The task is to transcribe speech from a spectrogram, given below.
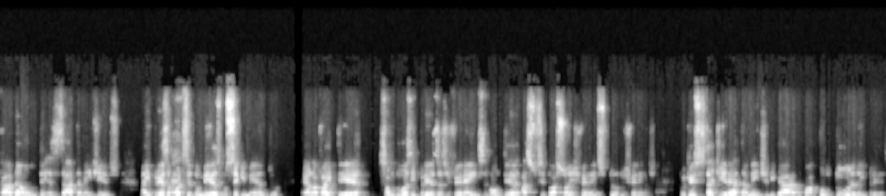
Cada um tem exatamente isso. A empresa é. pode ser do mesmo segmento, ela vai ter, são duas empresas diferentes, vão ter as situações diferentes, tudo diferente, porque isso está diretamente ligado com a cultura da empresa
